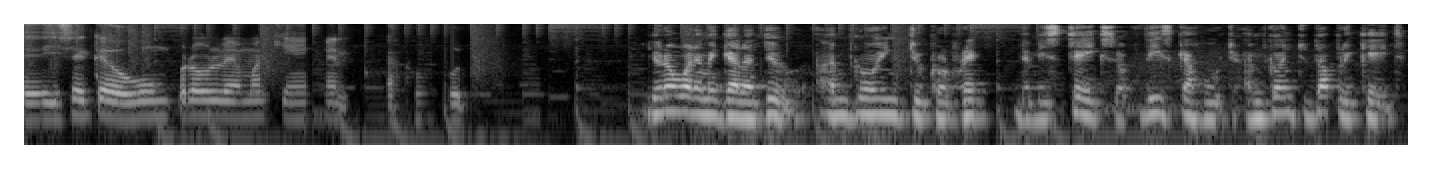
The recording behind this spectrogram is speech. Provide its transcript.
dice que hubo un problema aquí en el Kahoot. You know what I'm gonna do? I'm going to correct the mistakes of this Kahoot. I'm going to duplicate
